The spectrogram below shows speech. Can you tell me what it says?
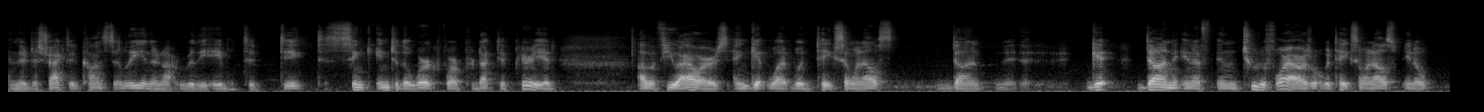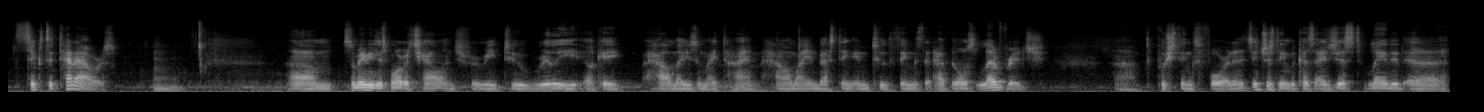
and they're distracted constantly and they're not really able to dig to sink into the work for a productive period of a few hours and get what would take someone else done get done in a in two to four hours what would take someone else you know six to ten hours. Mm. um, so maybe just more of a challenge for me to really okay how am i using my time? How am i investing into the things that have the most leverage um, to push things forward? And it's interesting because i just landed a,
